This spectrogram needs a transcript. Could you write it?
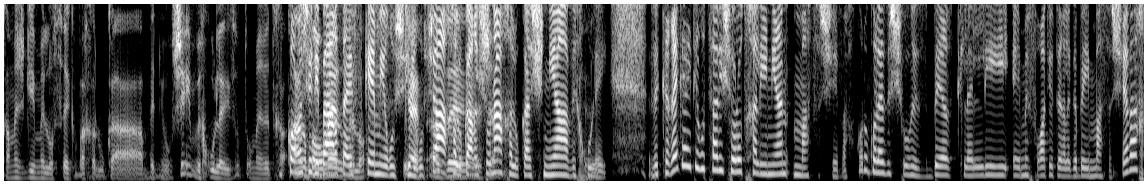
5ג עוסק בחלוקה בין יורשים וכולי, זאת אומרת, כל מה שדיברת, הסכם לא... ירוש, כן, ירושה, חלוקה אה, ראשונה, ש... חלוקה שנייה וכולי. כן. וכרגע הייתי רוצה לשאול אותך לעניין מס השבח. קודם כל איזשהו הסבר כללי מפורט יותר לגבי מס השבח,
